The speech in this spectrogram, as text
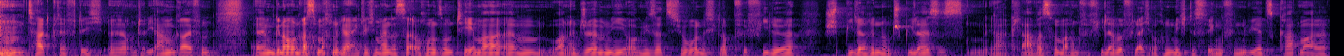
tatkräftig äh, unter die Arme greifen. Ähm, genau, und was machen wir eigentlich? Ich meine, das ist ja auch immer so ein Thema, ähm, Warner Germany, Organisation. Ich glaube, für viele Spielerinnen und Spieler ist es ja klar, was wir machen, für viele aber vielleicht auch nicht. Deswegen finden wir jetzt gerade mal,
